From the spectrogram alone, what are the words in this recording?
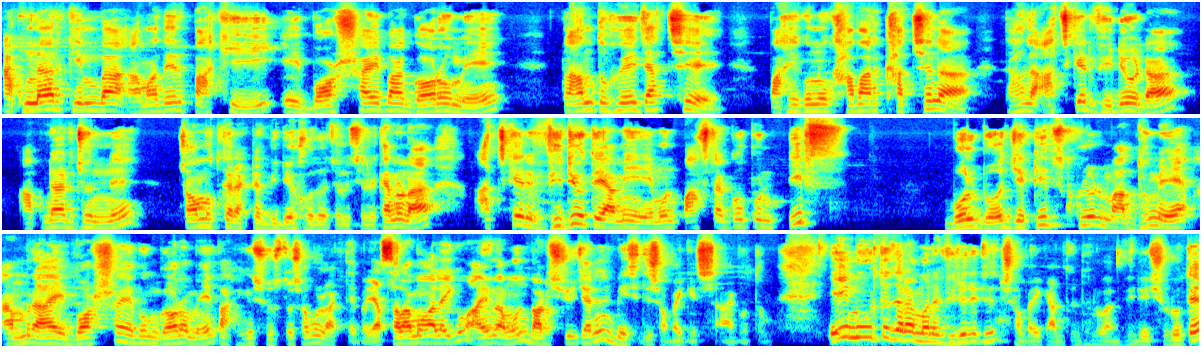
আপনার কিংবা আমাদের পাখি এই বর্ষায় বা গরমে ক্লান্ত হয়ে যাচ্ছে, পাখি কোনো খাবার খাচ্ছে না, তাহলে আজকের ভিডিওটা আপনার জন্য চমৎকার একটা ভিডিও হতে চলেছিল। কেননা, আজকের ভিডিওতে আমি এমন পাঁচটা গোপন টিপস বলব যে টিপসগুলোর মাধ্যমে আমরা এই বর্ষা এবং গরমে পাখিকে সুস্থ সবল রাখতে পারি। আসসালামু আলাইকুম, আমি মামুন বার্ষিক চ্যানেল বেসিতে সবাইকে স্বাগতম। এই মুহূর্তে যারা আমার ভিডিও দেখতেছেন, সবাইকে আন্তরিক ধন্যবাদ ভিডিও শুরুতে।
